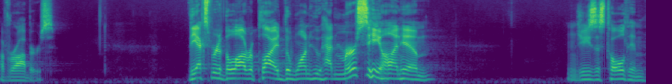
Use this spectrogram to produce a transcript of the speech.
of robbers? The expert of the law replied, The one who had mercy on him. And Jesus told him,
